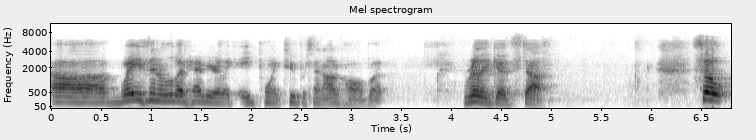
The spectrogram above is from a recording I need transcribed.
uh, weighs in a little bit heavier, like 8.2% alcohol, but really good stuff. So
